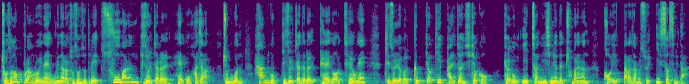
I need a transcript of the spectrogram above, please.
조선업 불황으로 인해 우리나라 조선소들이 수많은 기술자를 해고하자 중국은 한국 기술자들을 대거 채용해 기술력을 급격히 발전시켰고 결국 2020년대 초반에는 거의 따라잡을 수 있었습니다.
